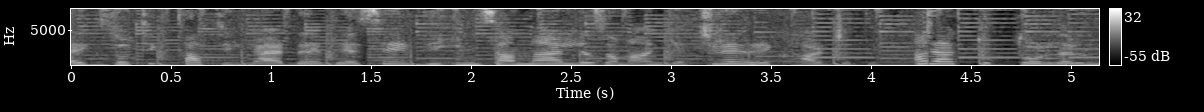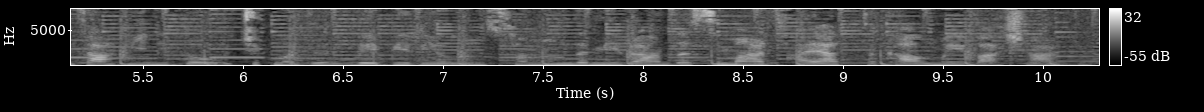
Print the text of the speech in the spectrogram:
egzotik tatillerde ve sevdiği insanlarla zaman geçirerek harcadı. Ancak doktorların tahmini doğru çıkmadı ve bir yılın sonunda Miranda Smart hayatta kalmayı başardı.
